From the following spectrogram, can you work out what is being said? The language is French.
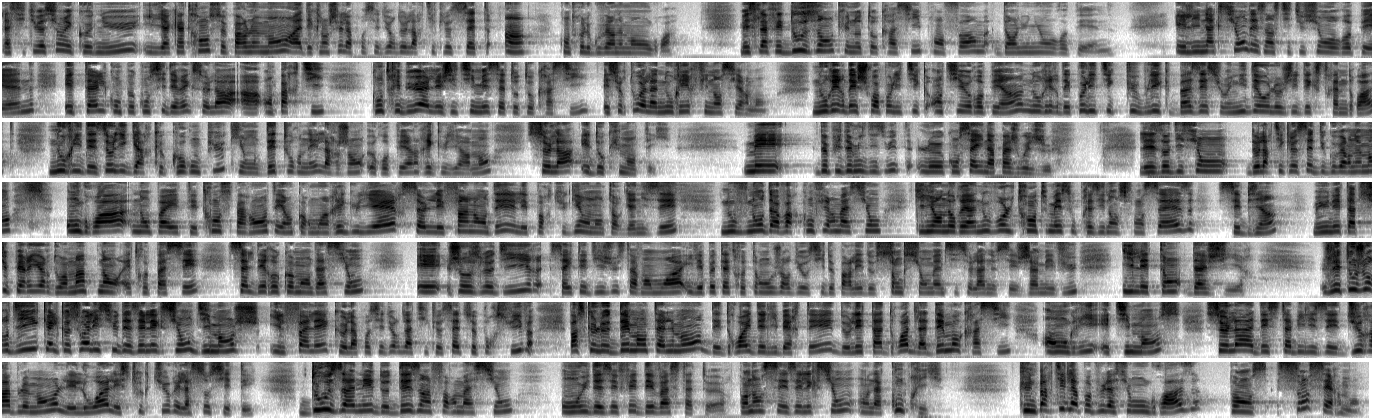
La situation est connue. Il y a quatre ans, ce Parlement a déclenché la procédure de l'article 7.1 contre le gouvernement hongrois. Mais cela fait 12 ans qu'une autocratie prend forme dans l'Union européenne. Et l'inaction des institutions européennes est telle qu'on peut considérer que cela a en partie contribué à légitimer cette autocratie et surtout à la nourrir financièrement. Nourrir des choix politiques anti-européens, nourrir des politiques publiques basées sur une idéologie d'extrême droite, nourrir des oligarques corrompus qui ont détourné l'argent européen régulièrement. Cela est documenté. Mais depuis 2018, le Conseil n'a pas joué le jeu. Les auditions de l'article 7 du gouvernement hongrois n'ont pas été transparentes et encore moins régulières. Seuls les Finlandais et les Portugais en ont organisé. Nous venons d'avoir confirmation qu'il y en aurait à nouveau le 30 mai sous présidence française. C'est bien, mais une étape supérieure doit maintenant être passée, celle des recommandations. Et j'ose le dire, ça a été dit juste avant moi, il est peut-être temps aujourd'hui aussi de parler de sanctions, même si cela ne s'est jamais vu. Il est temps d'agir. Je l'ai toujours dit, quelle que soit l'issue des élections, dimanche, il fallait que la procédure de l'article 7 se poursuive, parce que le démantèlement des droits et des libertés, de l'état de droit, de la démocratie en Hongrie est immense. Cela a déstabilisé durablement les lois, les structures et la société. Douze années de désinformation ont eu des effets dévastateurs. Pendant ces élections, on a compris qu'une partie de la population hongroise pense sincèrement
